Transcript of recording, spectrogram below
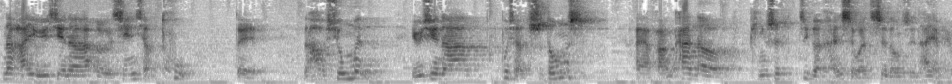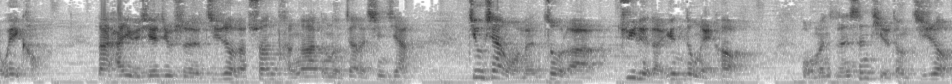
那还有一些呢，恶心想吐，对，然后胸闷。有一些呢，不想吃东西。哎呀，反正看到平时这个很喜欢吃的东西，他也没胃口。那还有一些就是肌肉的酸疼啊等等这样的现象，就像我们做了剧烈的运动了以后，我们人身体的这种肌肉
